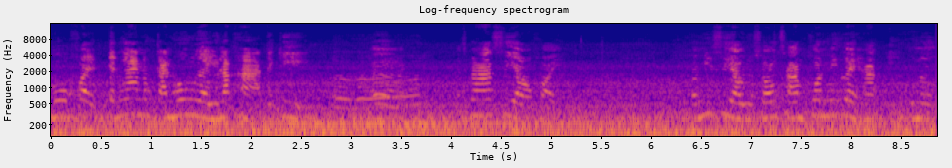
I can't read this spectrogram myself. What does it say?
หมู่ข่อยเป็นงานนำกันห้องเรืออยู่รักหาตะกี้ เออเออ เขาจะไปหาเสี่ยวข่อยมันมีเสี่ยวอยู่สองสามคนมีเอ้ยหักอีกผู้หนึ่ง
